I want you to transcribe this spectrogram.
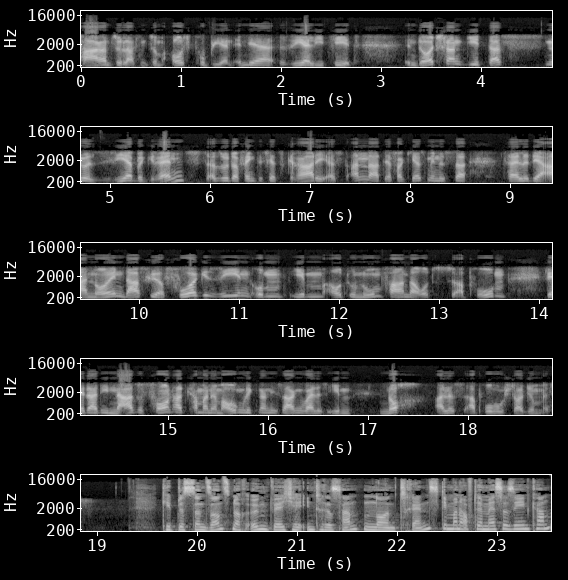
fahren zu lassen, zum Ausprobieren in der Realität. In Deutschland geht das nur sehr begrenzt. Also da fängt es jetzt gerade erst an. Da hat der Verkehrsminister Teile der A9 dafür vorgesehen, um eben autonom fahrende Autos zu erproben. Wer da die Nase vorn hat, kann man im Augenblick noch nicht sagen, weil es eben noch alles Erprobungsstadium ist. Gibt es denn sonst noch irgendwelche interessanten neuen Trends, die man auf der Messe sehen kann?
